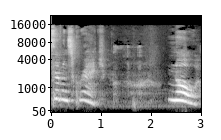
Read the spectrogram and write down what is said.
Seven scratch. No.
